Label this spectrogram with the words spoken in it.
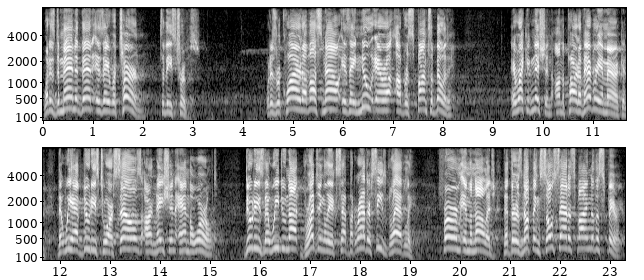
What is demanded then is a return to these truths. What is required of us now is a new era of responsibility, a recognition on the part of every American that we have duties to ourselves, our nation, and the world. Duties that we do not grudgingly accept, but rather seize gladly, firm in the knowledge that there is nothing so satisfying to the spirit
